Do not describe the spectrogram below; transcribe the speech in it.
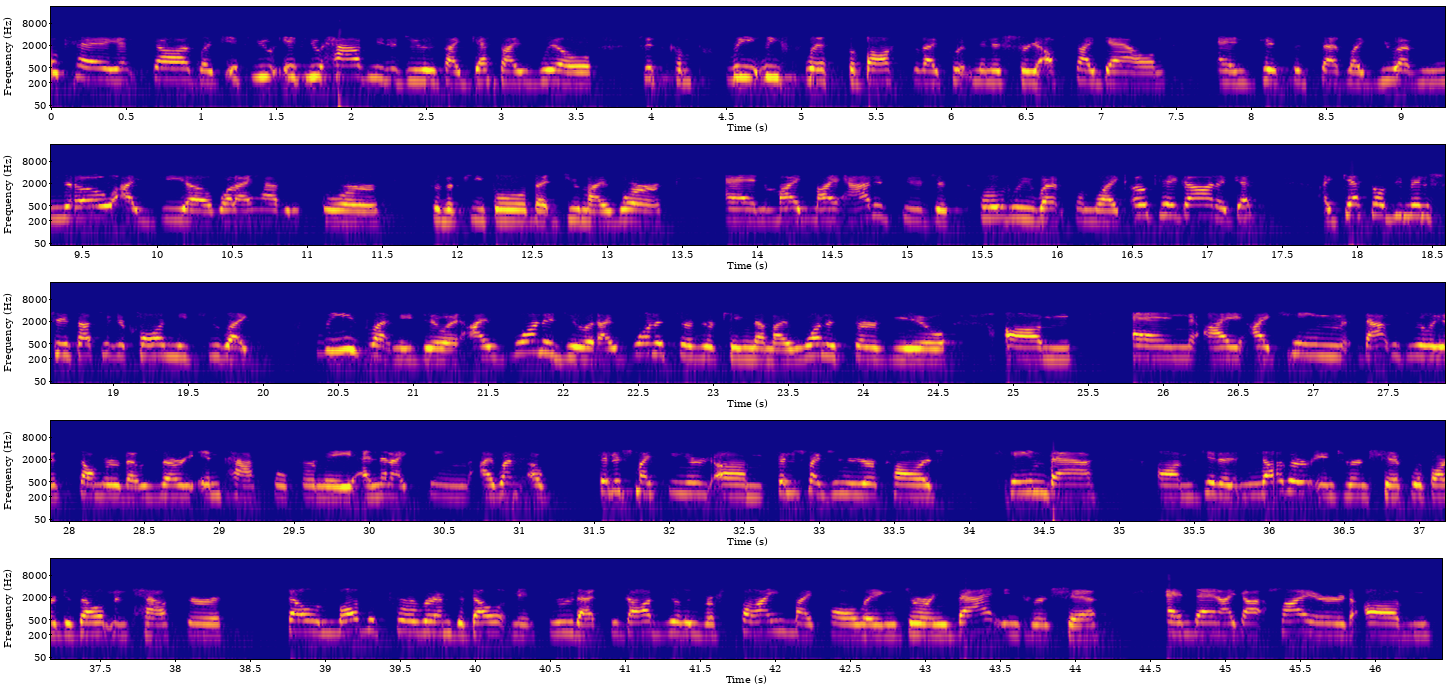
okay, God, like if you if you have me to do this, I guess I will. Just completely flip the box that I put ministry upside down, and just had said like, you have no idea what I have in store for the people that do my work. And my my attitude just totally went from like, okay, God, I guess I guess I'll do ministry if that's what you're calling me to. Like, please let me do it. I want to do it. I want to serve your kingdom. I want to serve you. Um, and I, I came. That was really a summer that was very impactful for me. And then I came. I went. I finished my senior. Um, finished my junior year of college. Came back. Um, did another internship with our development pastor. Fell in love with program development through that. So God really refined my calling during that internship. And then I got hired. Um,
